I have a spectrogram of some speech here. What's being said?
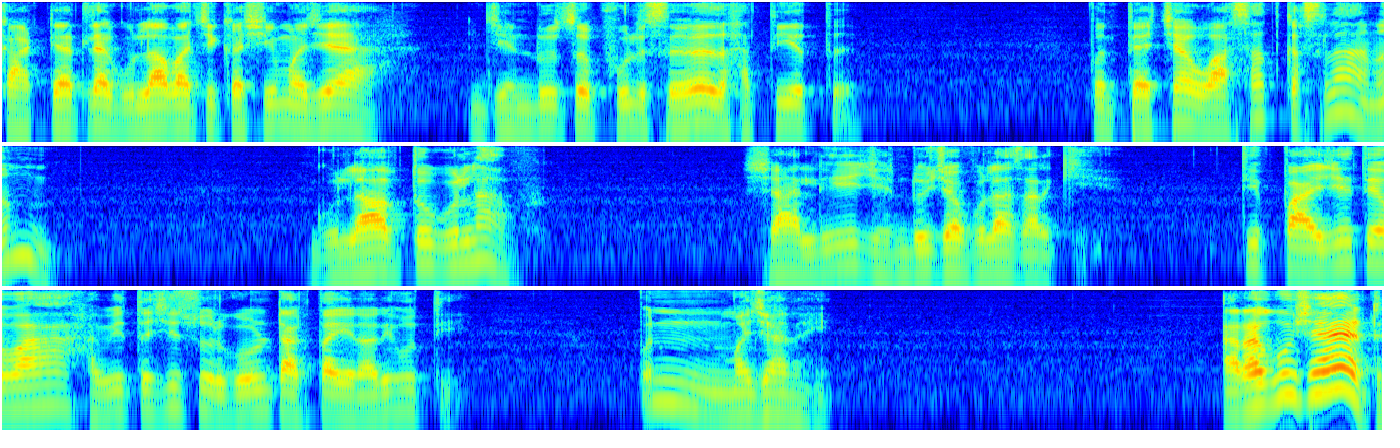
काट्यातल्या गुलाबाची कशी मजा? झेंडूचं फूल सहज हाती येतं. पण त्याच्या वासात कसला आनंद? गुलाब तो गुलाब. शाली झेंडूच्या फुलासारखी. ती पाहिजे तेव्हा हवी तशी सुरगवून टाकता येणारी होती. पण मजा नाही. रघु शेठ!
